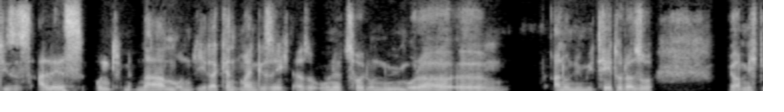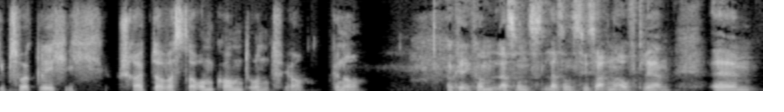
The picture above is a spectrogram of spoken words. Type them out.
dieses alles und mit Namen und jeder kennt mein Gesicht, also ohne Pseudonym oder ähm, Anonymität oder so. Ja, mich gibt's wirklich. Ich schreibe da, was da rumkommt und ja, genau. Okay, komm, lass uns, lass uns die Sachen aufklären. Ähm,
